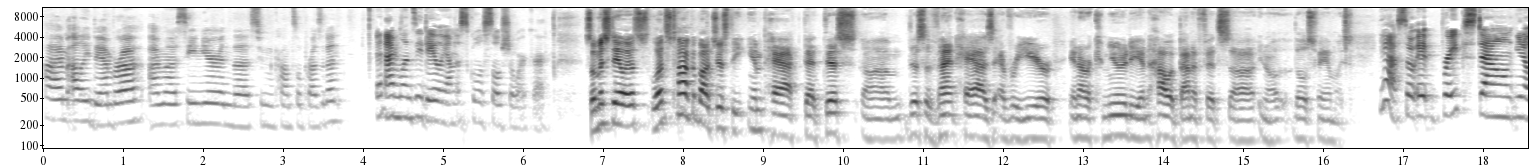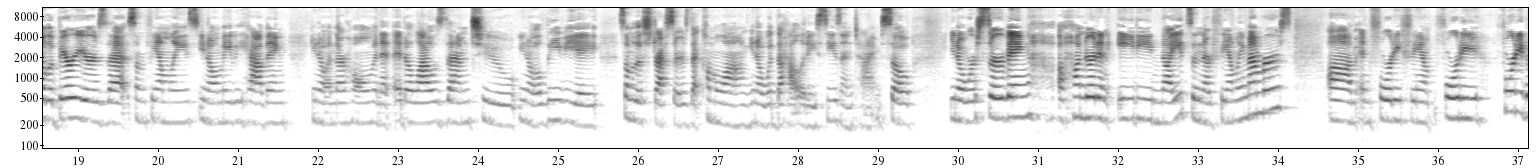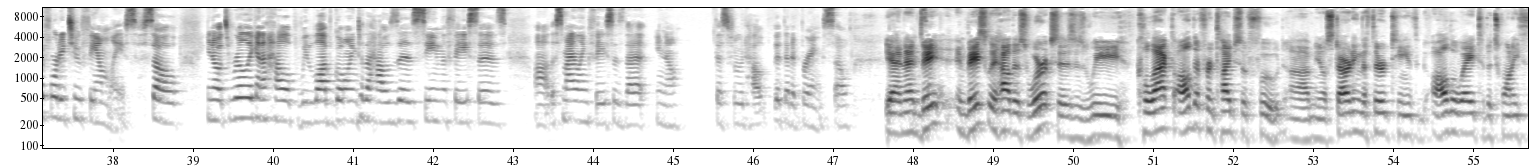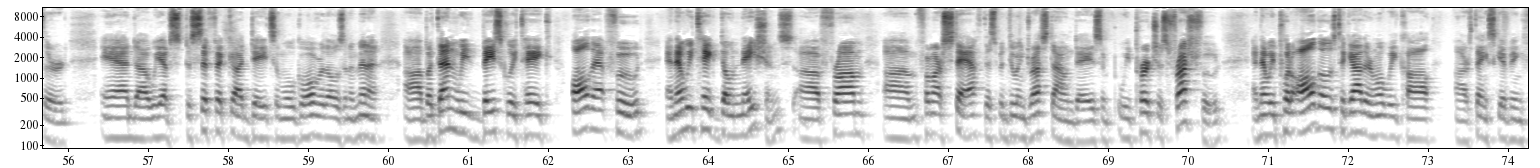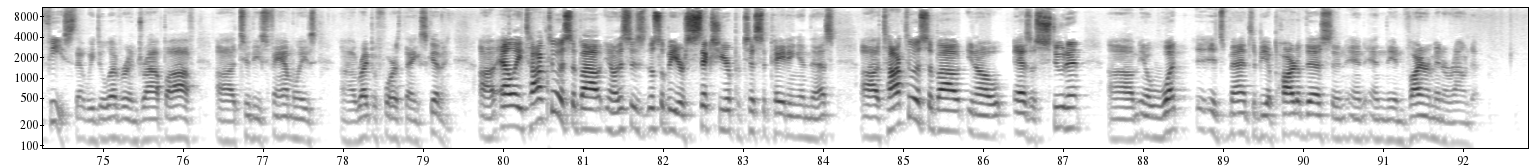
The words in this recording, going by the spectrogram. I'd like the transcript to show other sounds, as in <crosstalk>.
Hi, I'm Ellie Dambra. I'm a senior and the student council president. And I'm Lindsay Dailey. I'm the school social worker. So, Ms. Dailey, let's let's talk about just the impact that this um, this event has every year in our community and how it benefits uh, you know those families. Yeah, so it breaks down you know the barriers that some families you know may be having you know in their home, and it, it allows them to you know alleviate some of the stressors that come along you know with the holiday season time. So, you know we're serving 180 knights and their family members um, and 40, fam- 40, 40 to 42 families. So, you know, it's really going to help. We love going to the houses, seeing the faces, uh, the smiling faces that, you know, this food help that, that it brings. So, yeah, and ba- and basically how this works is is we collect all different types of food, um, you know, starting the 13th all the way to the 23rd, and uh, we have specific uh, dates, and we'll go over those in a minute. Uh, but then we basically take all that food, and then we take donations uh, from um, from our staff that's been doing dress down days, and we purchase fresh food, and then we put all those together in what we call our Thanksgiving feast that we deliver and drop off uh, to these families uh, right before Thanksgiving. Uh, Ellie, talk to us about you know this is this will be your sixth year participating in this. Uh, talk to us about you know as a student, um, you know what it's meant to be a part of this and, and, and the environment around it.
